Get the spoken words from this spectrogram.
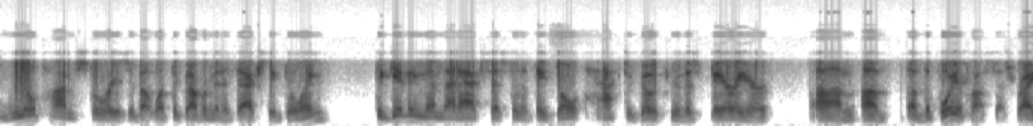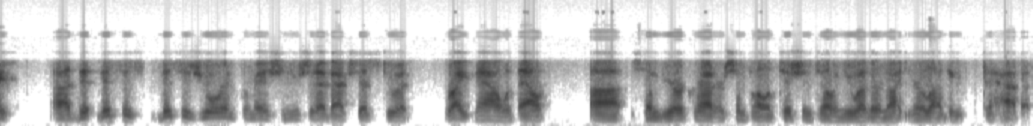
real-time stories about what the government is actually doing, to giving them that access so that they don't have to go through this barrier um, of, of the FOIA process, right? Uh, th- this is this is your information. You should have access to it right now without uh, some bureaucrat or some politician telling you whether or not you're allowed to, to have it.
